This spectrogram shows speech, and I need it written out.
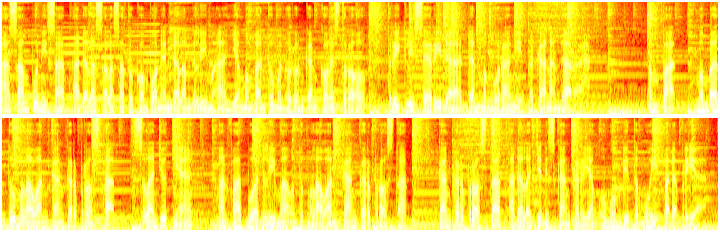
Asam punisat adalah salah satu komponen dalam delima yang membantu menurunkan kolesterol, trigliserida dan mengurangi tekanan darah. 4. Membantu melawan kanker prostat. Selanjutnya, manfaat buah delima untuk melawan kanker prostat. Kanker prostat adalah jenis kanker yang umum ditemui pada pria.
